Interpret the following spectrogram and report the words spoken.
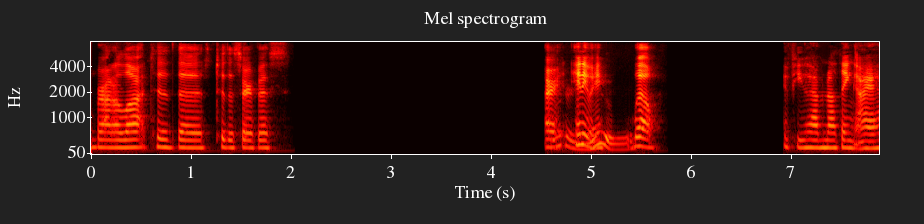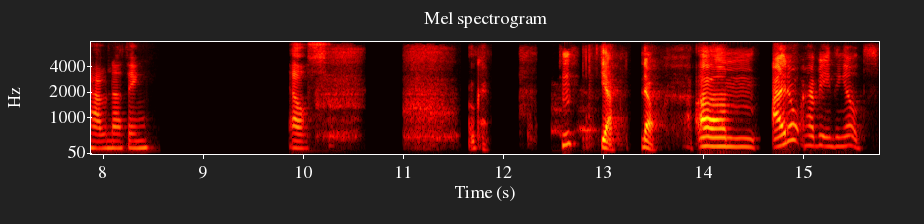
Brought a lot to the to the surface. All right. Anyway, you? well, if you have nothing, I have nothing else. Okay. Hmm, Yeah, no. Um I don't have anything else.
